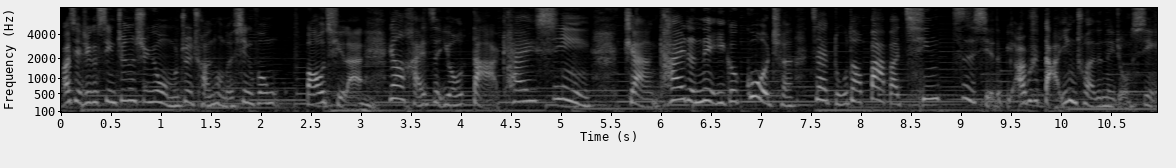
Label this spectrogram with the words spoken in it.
而且这个信真的是用我们最传统的信封包起来，让孩子有。有打开信、展开的那一个过程，在读到爸爸亲自写的笔，而不是打印出来的那种信。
